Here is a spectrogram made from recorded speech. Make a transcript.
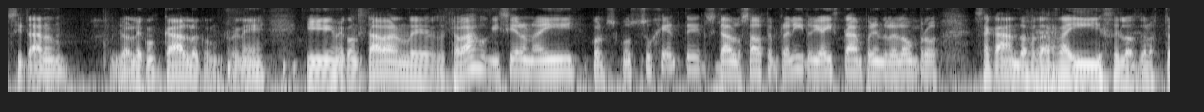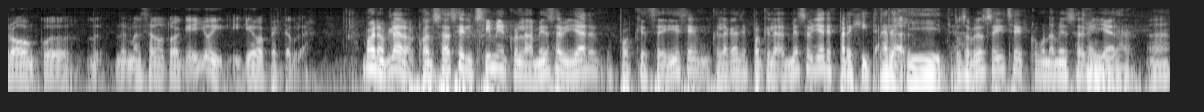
citaron, yo hablé con Carlos, con René, y me contaban del, del trabajo que hicieron ahí con su, con su gente, citaron los sábados tempranito, y ahí estaban poniéndole el hombro, sacando las raíces los, de los troncos, de- desmalezando todo aquello, y, y quedó espectacular. Bueno, claro, cuando se hace el símil con la mesa de billar, porque se dice que la cancha, porque la mesa de billar es parejita. Parejita. Entonces, por eso se dice es como una mesa de billar. Ah.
